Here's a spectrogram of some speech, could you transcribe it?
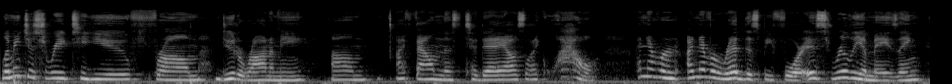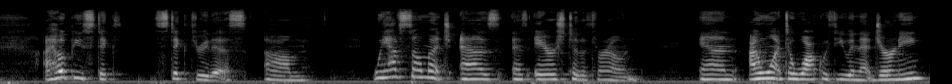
Let me just read to you from Deuteronomy um, I found this today. I was like, wow, I never I never read this before. It's really amazing. I hope you stick stick through this. Um, we have so much as as heirs to the throne, and I want to walk with you in that journey.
